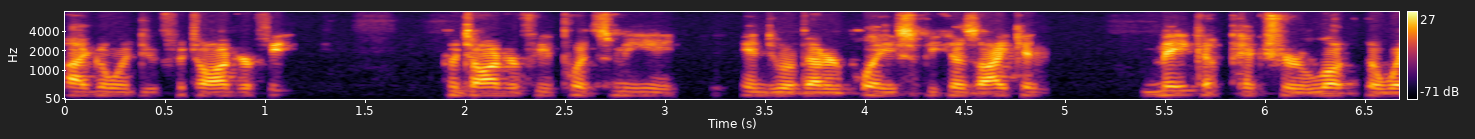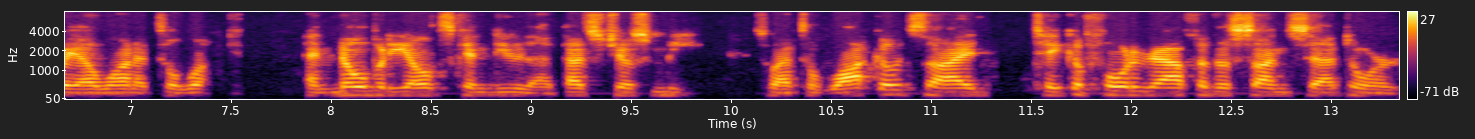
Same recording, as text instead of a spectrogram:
I go and do photography. Photography puts me into a better place because I can make a picture look the way I want it to look, and nobody else can do that. That's just me. So I have to walk outside, take a photograph of the sunset or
